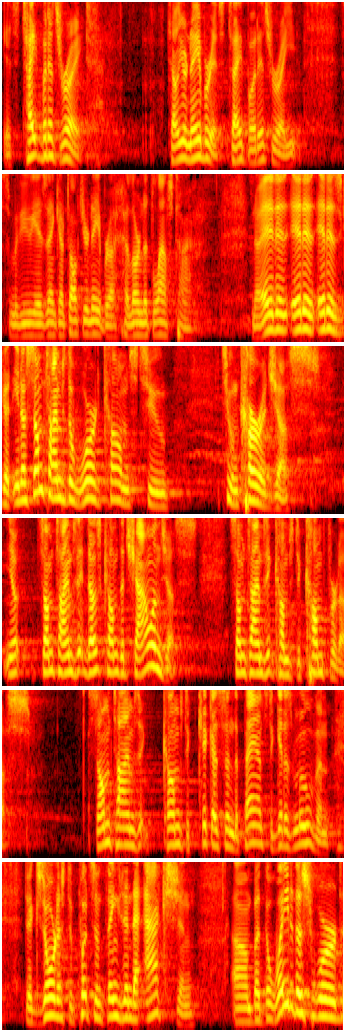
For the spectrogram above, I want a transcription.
It's tight, but it's right. Tell your neighbor it's tight, but it's right. Some of you guys ain't gonna talk to your neighbor. I learned it the last time. No, it is, it is, it is good. You know, sometimes the word comes to, to encourage us. You know, sometimes it does come to challenge us. Sometimes it comes to comfort us. Sometimes it comes to kick us in the pants, to get us moving, to exhort us to put some things into action. Um, but the weight of this word,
